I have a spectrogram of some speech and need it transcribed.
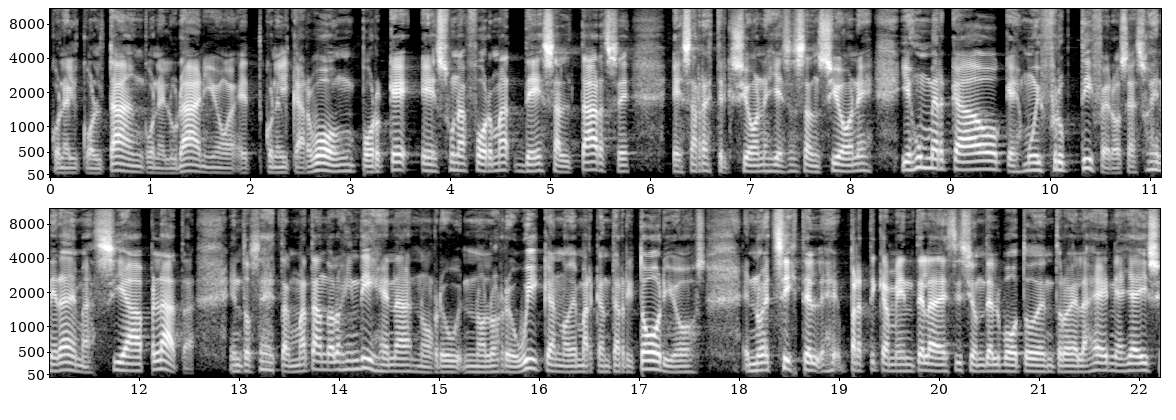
con el coltán, con el uranio, eh, con el carbón, porque es una forma de saltarse esas restricciones y esas sanciones y es un mercado que es muy fructífero, o sea, eso genera demasiada plata. Entonces están matando a los indígenas, no, los reubican, no demarcan territorios, eh, no existe prácticamente la decisión del voto dentro de las etnias y adicionalmente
